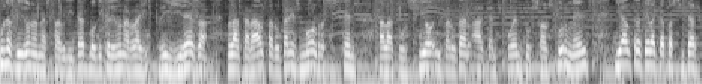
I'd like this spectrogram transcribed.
Unes li donen estabilitat, vol dir que li dona rigidesa lateral, per tant és molt resistent a la torsió i per tant a que ens puguem torçar els turmells, i altra té la capacitat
